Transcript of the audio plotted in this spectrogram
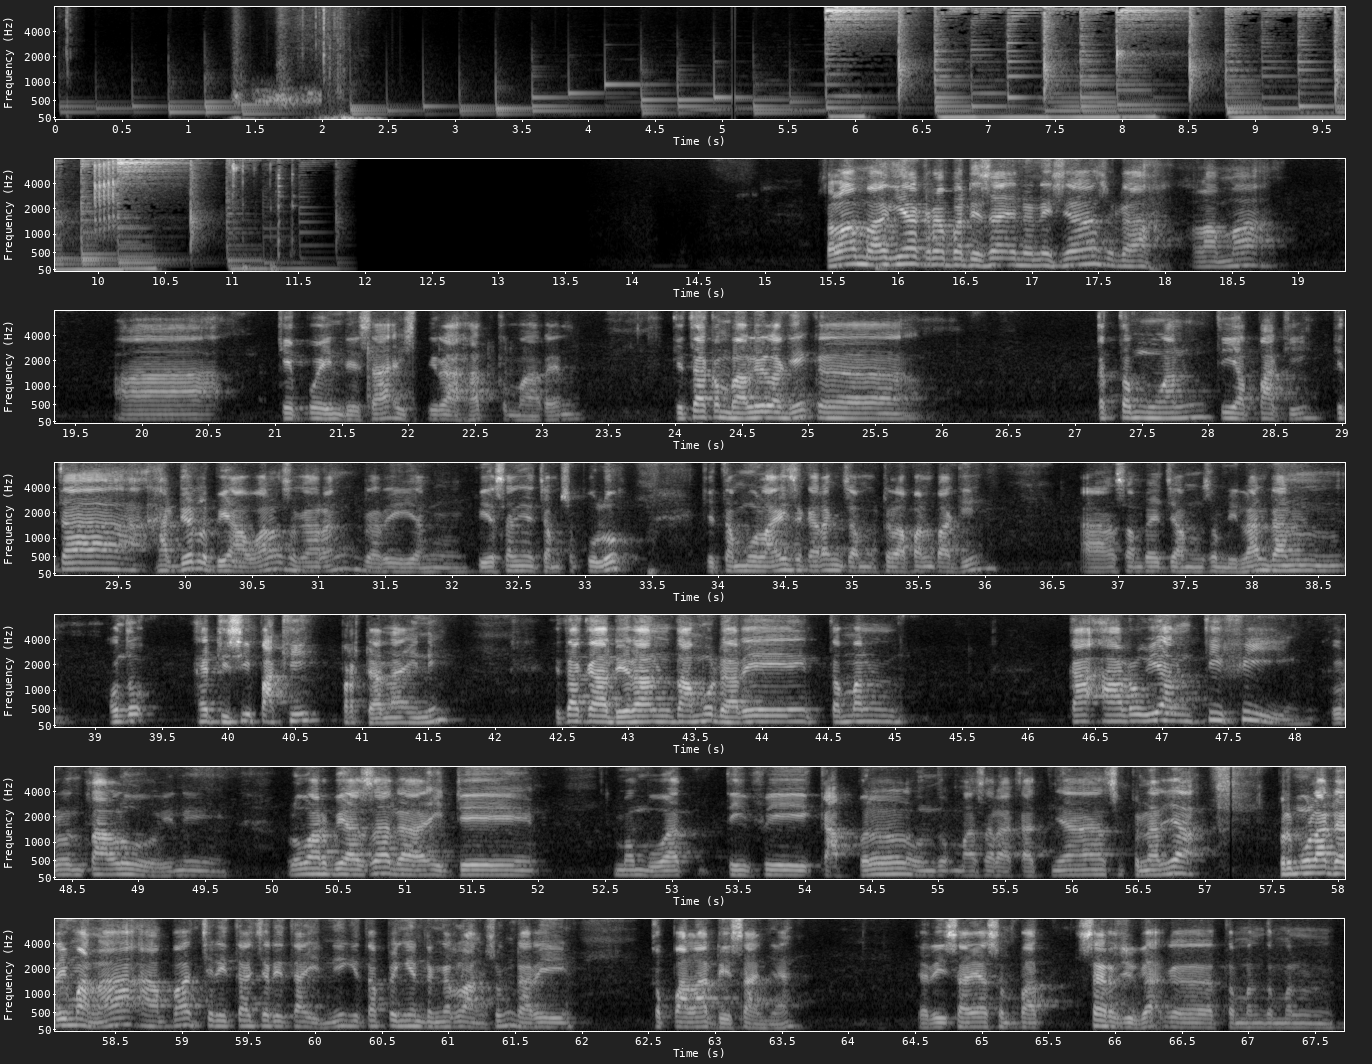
Salam bahagia kerabat desa Indonesia sudah lama uh, kepoin desa istirahat kemarin. Kita kembali lagi ke ketemuan tiap pagi. Kita hadir lebih awal sekarang dari yang biasanya jam 10. Kita mulai sekarang jam 8 pagi uh, sampai jam 9 dan untuk edisi pagi perdana ini kita kehadiran tamu dari teman Kaaruyan TV Gorontalo ini luar biasa ada ide membuat TV kabel untuk masyarakatnya. Sebenarnya bermula dari mana? Apa cerita-cerita ini? Kita pengen dengar langsung dari kepala desanya. Jadi saya sempat share juga ke teman-teman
